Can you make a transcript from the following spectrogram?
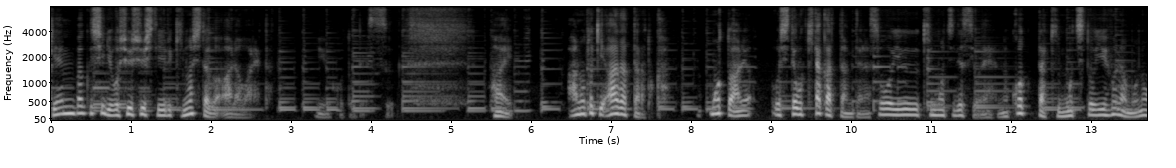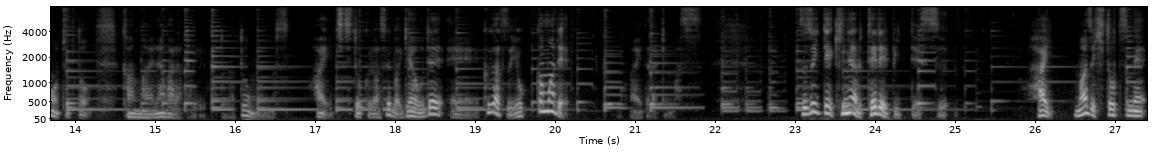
原爆資料を収集している木下が現れたということです。はい。あの時ああだったらとか、もっとあれをしておきたかったみたいな、そういう気持ちですよね。残った気持ちというふうなものをちょっと考えながらということだと思います。はい。父と暮らせばギャオで、えー、9月4日までご覧いただけます。続いて気になるテレビです。はい。まず一つ目、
